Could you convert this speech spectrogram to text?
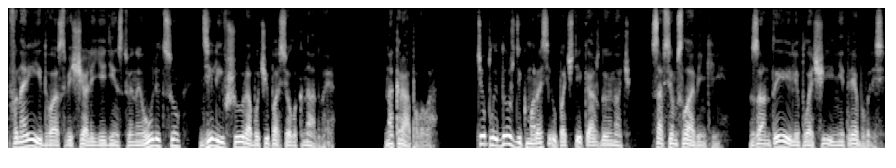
Фонари едва освещали единственную улицу, делившую рабочий поселок надвое. Накрапывало. Теплый дождик моросил почти каждую ночь. Совсем слабенький. Зонты или плащи не требовались.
